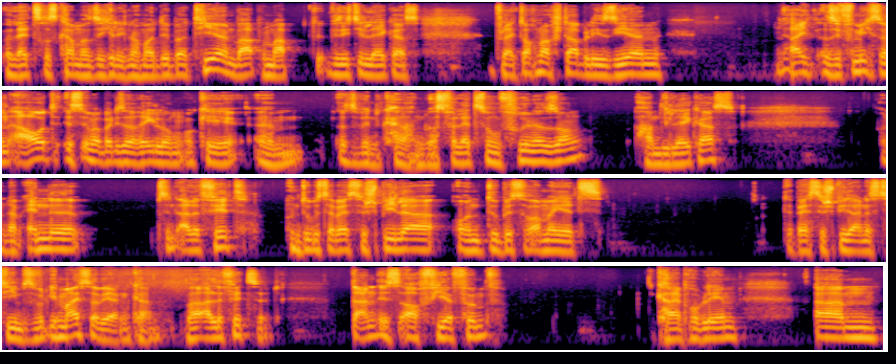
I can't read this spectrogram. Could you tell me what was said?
Letzteres kann man sicherlich nochmal debattieren. Warten wir mal ab, wie sich die Lakers vielleicht doch noch stabilisieren. Ja, also für mich so ein Out ist immer bei dieser Regelung, okay, ähm, also wenn, keine Ahnung, du hast Verletzungen früh in der Saison, haben die Lakers und am Ende sind alle fit und du bist der beste Spieler und du bist auf einmal jetzt der beste Spieler eines Teams, wirklich Meister werden kann, weil alle fit sind. Dann ist auch 4-5 kein Problem. Ähm,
